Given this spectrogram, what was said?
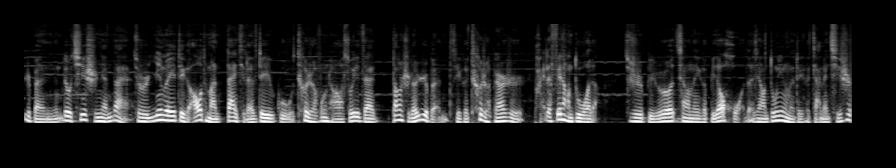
日本六七十年代，就是因为这个奥特曼带起来的这一股特摄风潮，所以在当时的日本，这个特摄片是拍的非常多的。就是比如说像那个比较火的，像东映的这个《假面骑士》，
